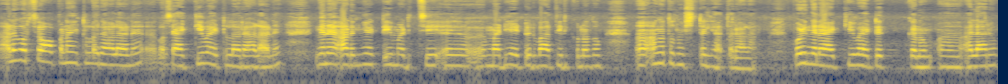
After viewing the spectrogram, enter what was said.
ആൾ കുറച്ച് ഓപ്പൺ ആയിട്ടുള്ള ഒരാളാണ്. കുറച്ച് ആക്റ്റീവ് ആയിട്ടുള്ള ഒരാളാണ്. ഇങ്ങനെ അടഞ്ഞെട്ടി മടിച്ച് മടിയായിട്ട് ഒരു ഭാഗത്ത് ഇരിക്കുന്നതും ആ, അങ്ങനത്തെ ഒന്നും ഇഷ്ടമില്ലാത്ത ഒരാളാണ്. അപ്പോഴിങ്ങനെ ആക്റ്റീവായിട്ട് നിൽക്കണം എല്ലാവരും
